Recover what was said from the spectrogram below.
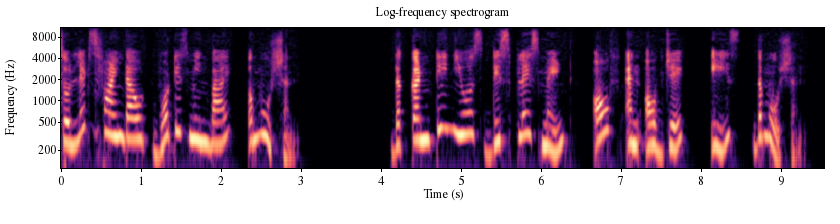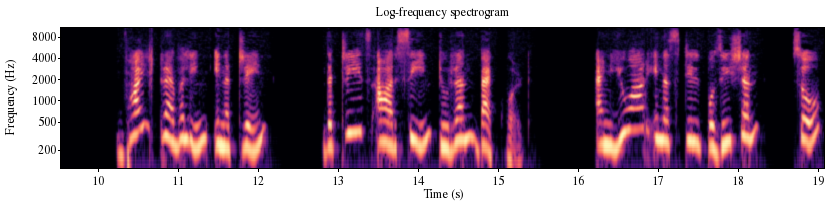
So let's find out what is mean by a motion. The continuous displacement of an object is the motion. While traveling in a train, the trees are seen to run backward. And you are in a still position, so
